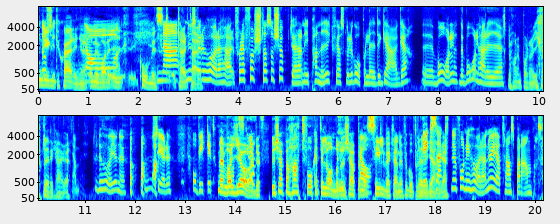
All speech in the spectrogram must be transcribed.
då snygg sk- Skäringer och nu var det i komisk Nej, karaktär. nu ska du höra här. För det första så köpte jag den i panik för jag skulle gå på Lady Gaga, eh, Ball, The Ball här i... Du har den på när du gick på Lady Gaga. Ja, men, du, du hör ju nu. Nu ser du. Och vilket Men vad gör hånskratt. du? Du köper hatt att åka till London och köper Ja. någon silverklänning för att gå på Lady Exakt, Gaga. nu får ni höra. Nu är jag transparent.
